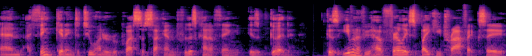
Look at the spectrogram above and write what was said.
And I think getting to 200 requests a second for this kind of thing is good. Because even if you have fairly spiky traffic, say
